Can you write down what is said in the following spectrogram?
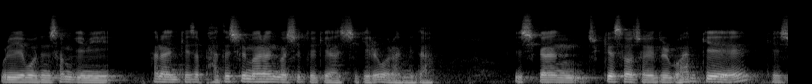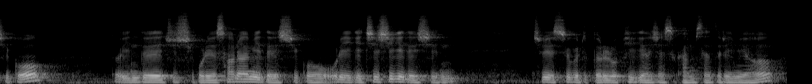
우리의 모든 섬김이 하나님께서 받으실 만한 것이 되게 하시기를 원합니다. 이 시간 주께서 저희들과 함께 계시고 또 인도해 주시고 우리의 선함이 되시고 우리에게 지식이 되신 주 예수 그리스도를 높이게 하셔서 감사드리며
